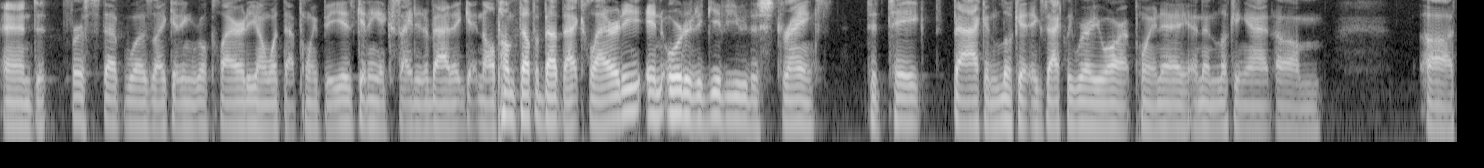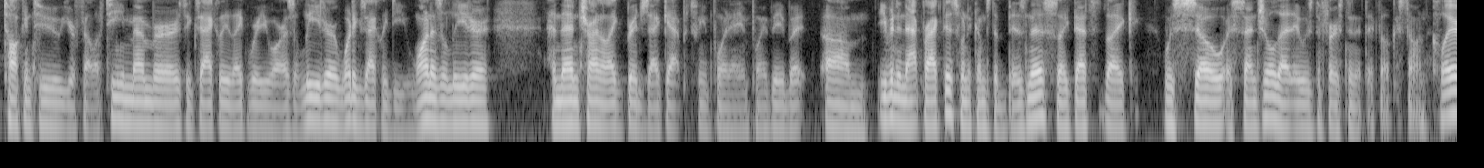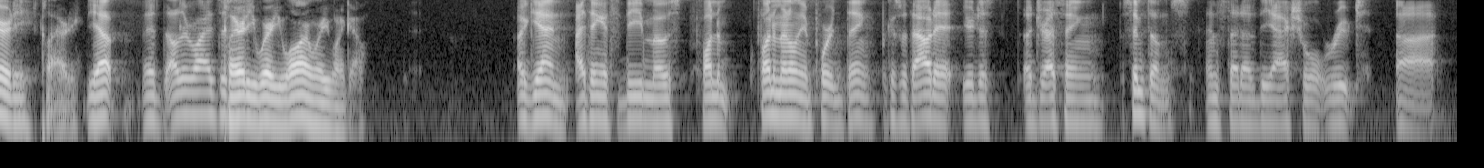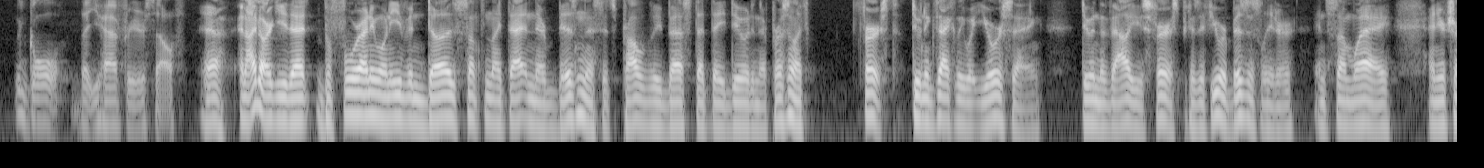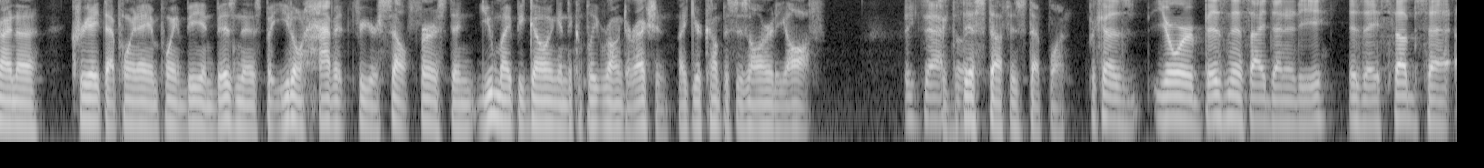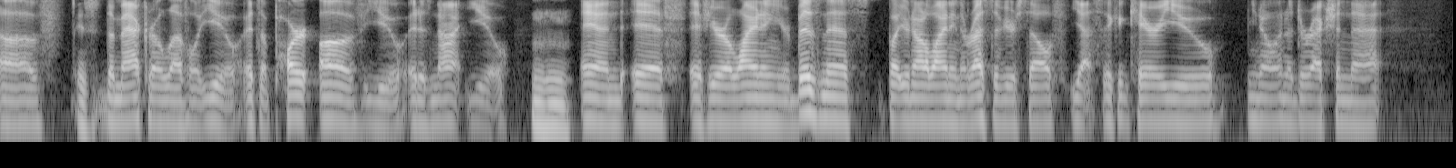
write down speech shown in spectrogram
And first step was like getting real clarity on what that point B is, getting excited about it, getting all pumped up about that clarity in order to give you the strength to take back and look at exactly where you are at point A and then looking at um, uh, talking to your fellow team members, exactly like where you are as a leader. What exactly do you want as a leader? And then trying to like bridge that gap between point A and point B. But um, even in that practice, when it comes to business, like that's like was so essential that it was the first thing that they focused on clarity. clarity. Yep. It, otherwise, it's, Clarity where you are and where you want to go. Again, I think it's the most funda- fundamentally important thing because without it, you're just addressing symptoms instead of the actual root uh, goal that you have for yourself. Yeah. And I'd argue that before anyone even does something like that in their business, it's probably best that they do it in their personal life first, doing exactly what you're saying, doing the values first. Because if you're a business leader in some way and you're trying to create that point A and point B in business, but you don't have it for yourself first, then you might be going in the complete wrong direction. Like your compass is already off. So Exactly. this stuff is step one. because your business identity is a subset of Is the macro level you. It's a part of you. It is not you. mhm. And if if you're aligning your business, but you're not aligning the rest of yourself, yes, it could carry you, you know, in a direction that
